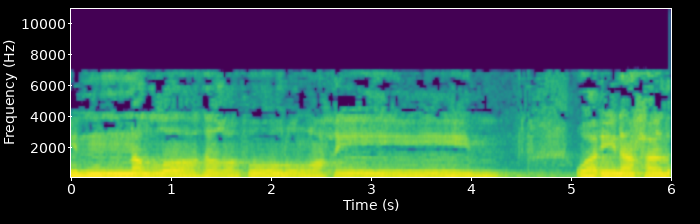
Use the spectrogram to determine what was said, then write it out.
إن الله غفور رحيم. وإن أحد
